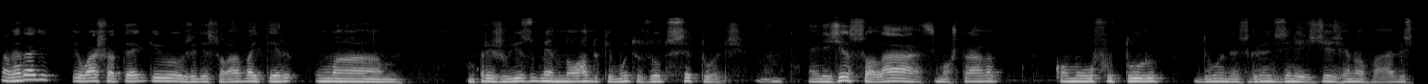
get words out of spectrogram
Na verdade, eu acho até que o GD Solar vai ter uma, um prejuízo menor do que muitos outros setores. Né? A energia solar se mostrava como o futuro de uma das grandes energias renováveis,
